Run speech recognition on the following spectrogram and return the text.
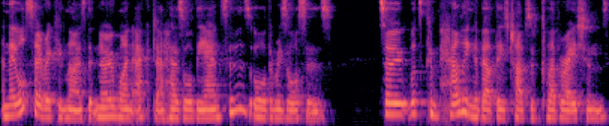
And they also recognise that no one actor has all the answers or the resources. So, what's compelling about these types of collaborations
